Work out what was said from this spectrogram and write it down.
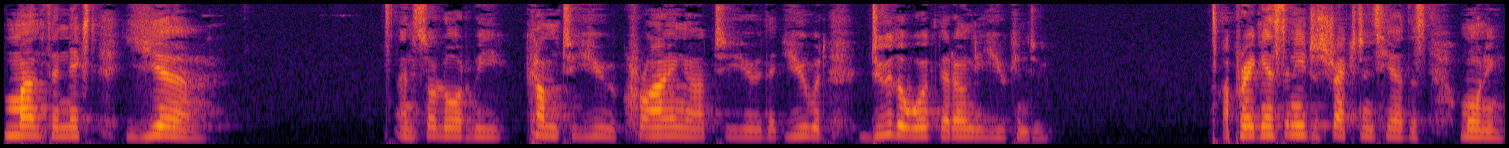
month and next year. And so, Lord, we come to you, crying out to you that you would do the work that only you can do. I pray against any distractions here this morning.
